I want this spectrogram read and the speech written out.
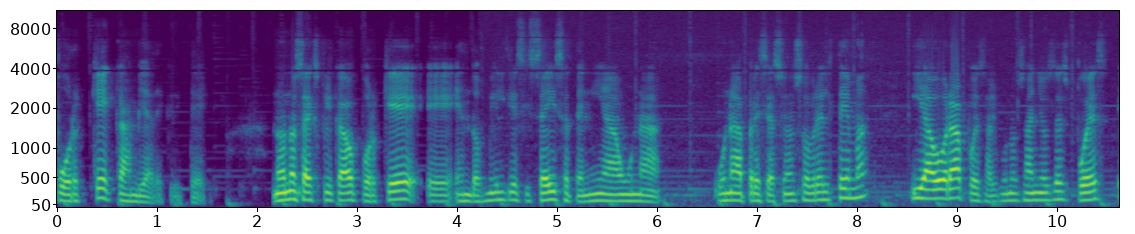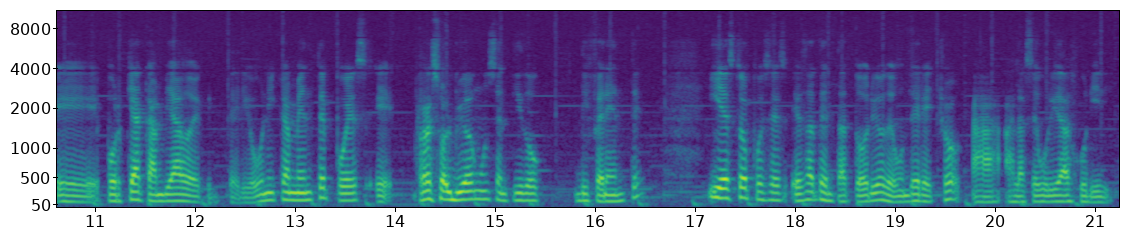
por qué cambia de criterio. No nos ha explicado por qué eh, en 2016 se tenía una, una apreciación sobre el tema y ahora, pues algunos años después, eh, ¿por qué ha cambiado de criterio? Únicamente, pues eh, resolvió en un sentido diferente y esto pues es, atentatorio de un derecho a, la seguridad jurídica.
